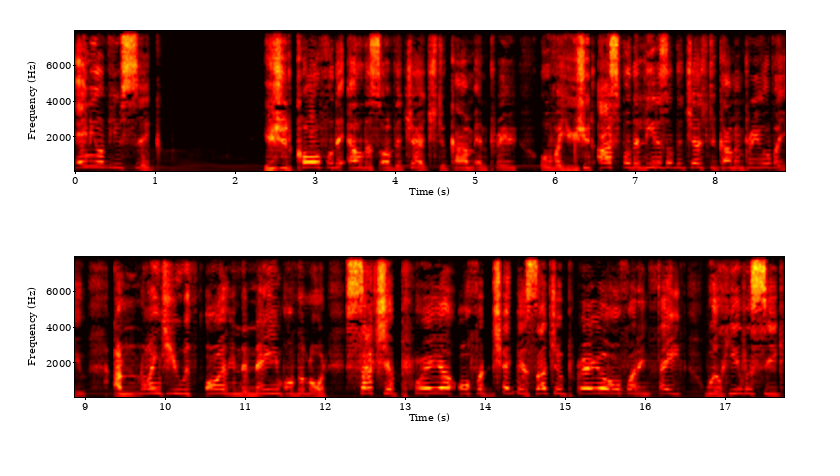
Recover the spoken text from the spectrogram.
any of you sick? You should call for the elders of the church to come and pray over you. You should ask for the leaders of the church to come and pray over you. Anoint you with oil in the name of the Lord. Such a prayer offered, check this, such a prayer offered in faith will heal the sick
